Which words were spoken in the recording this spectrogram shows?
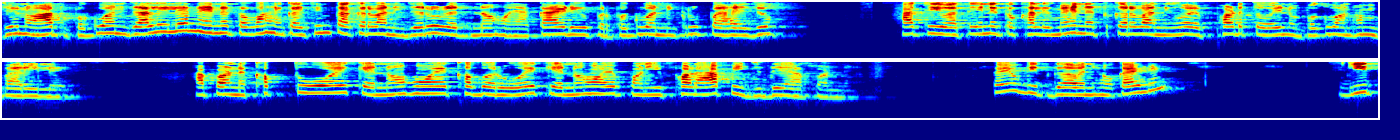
જેનો હાથ ભગવાન ચાલી લે ને, એને તો વાહે કઈ ચિંતા કરવાની જરૂર જ ન હોય. આ કાયડી ઉપર ભગવાનની કૃપા હે જો. સાચી વાત, એને તો ખાલી મહેનત કરવાની હોય, ફળ તો એનો ભગવાન સંભાળી લે. આપણને ખપતું હોય કે ન હોય, ખબર હોય કે ન હોય, પણ એ ફળ આપી જ દે આપણને. કયું ગીત ગાવાની હો કાયડી? ગીત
